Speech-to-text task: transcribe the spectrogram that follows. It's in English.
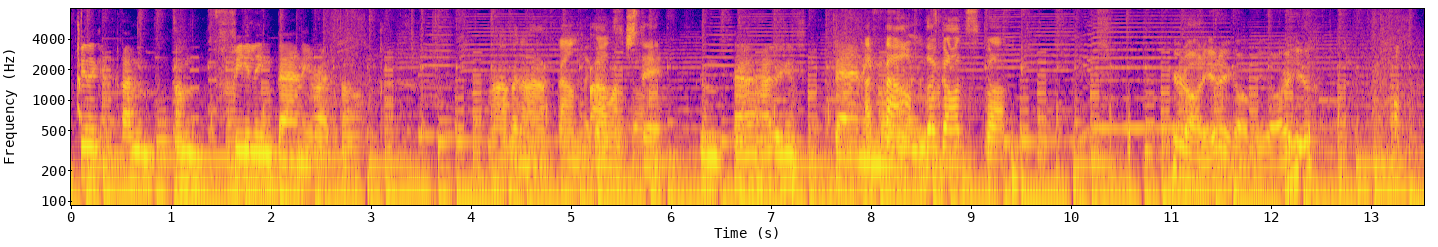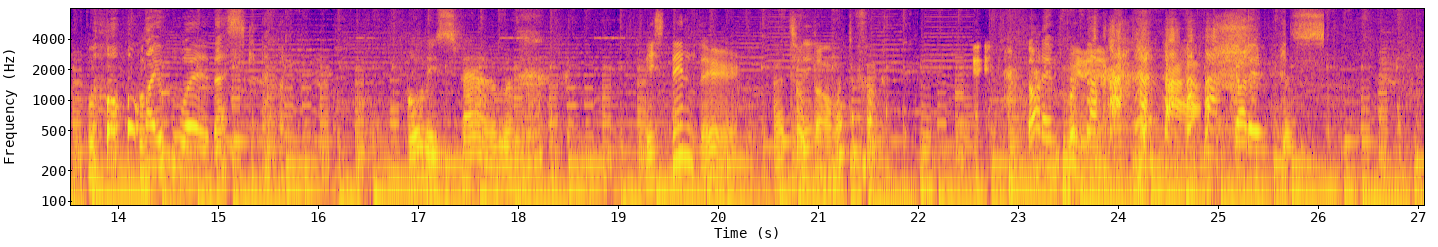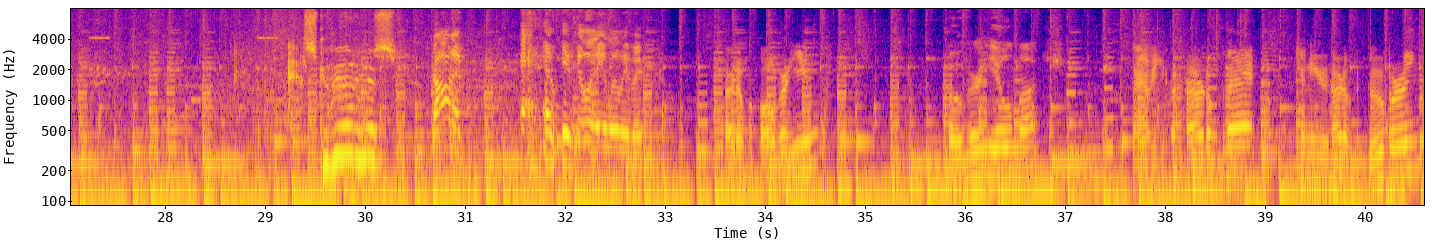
feeling, I'm I'm feeling Danny right now. I'm having a Found the balanced god day. I'm fa- having Danny I mode. found the god spot. You're not hitting on me, are you? oh my where? That's Holy spam. He's still there. That's so dumb. What the fuck? got him. got him. This Got him. wait, wait, wait, wait, wait. Heard of overheal? Overheal much? Have you heard of that? Can you heard of Ubering?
